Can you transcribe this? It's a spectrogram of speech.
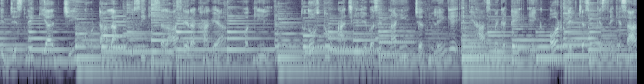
कि जिसने किया जी घोटाला, उसी की सलाह से रखा गया वकील। तो दोस्तों, आज के लिए बस इतना ही। जल्द मिलेंगे इतिहास में घटे एक और दिलचस्प किस्से के साथ।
